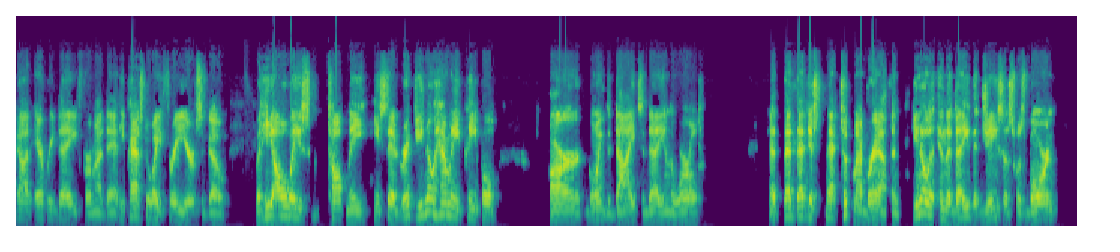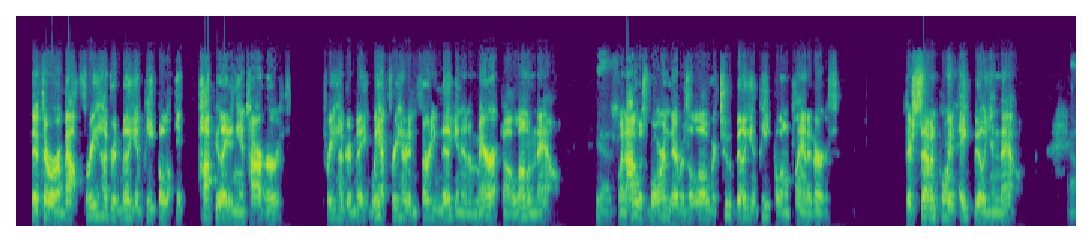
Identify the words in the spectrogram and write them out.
God every day for my dad. He passed away three years ago, but he always taught me. He said, "Rick, do you know how many people are going to die today in the world?" That that that just that took my breath. And you know, in the day that Jesus was born, that there were about 300 million people populating the entire earth. 300 million we have 330 million in america alone now. Yes. When i was born there was a little over 2 billion people on planet earth. There's 7.8 billion now. Yeah.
